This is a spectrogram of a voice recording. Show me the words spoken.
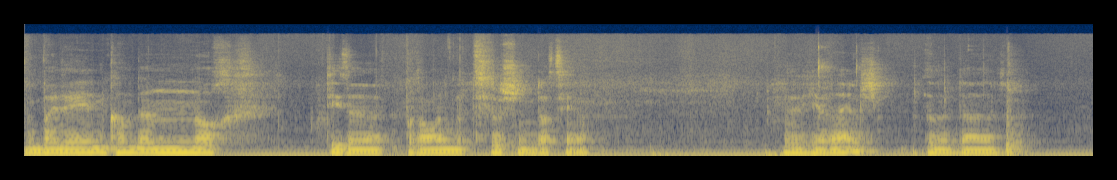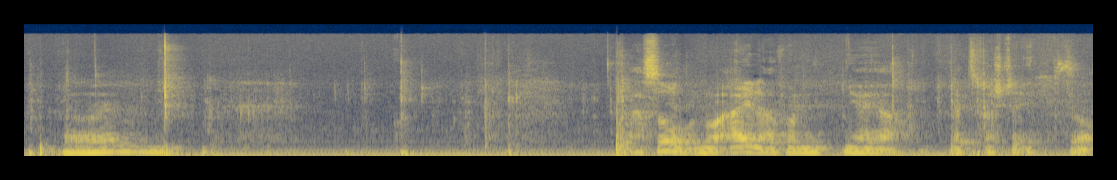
Und bei denen kommt dann noch diese braune dazwischen, das hier. Also hier rein, also da rein. Ach so, nur einer von. Ja, ja. Jetzt verstehe ich. So.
